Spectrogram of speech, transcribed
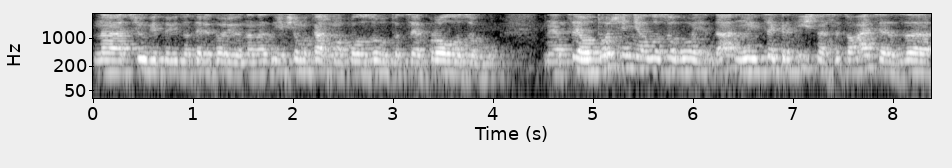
на цю відповідну територію. На, якщо ми кажемо про Лозову, то це про Лозову. Е, Це оточення Лозової, да? ну і це критична ситуація з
